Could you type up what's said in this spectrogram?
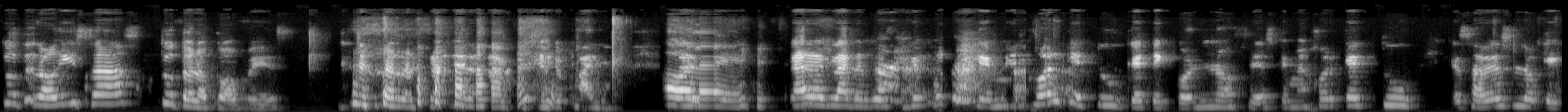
tú te lo guisas, tú te lo comes. Claro, claro. Entonces, yo creo que mejor que tú, que te conoces, que mejor que tú, que sabes lo que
